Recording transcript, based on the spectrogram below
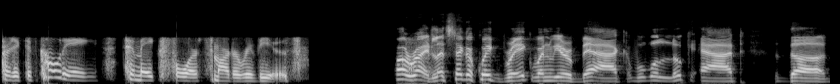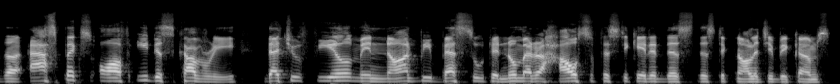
predictive coding to make for smarter reviews. All right, let's take a quick break. When we are back, we will look at the the aspects of e-discovery that you feel may not be best suited no matter how sophisticated this this technology becomes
